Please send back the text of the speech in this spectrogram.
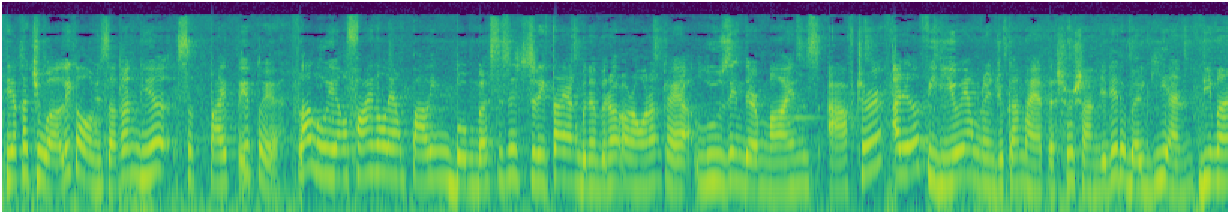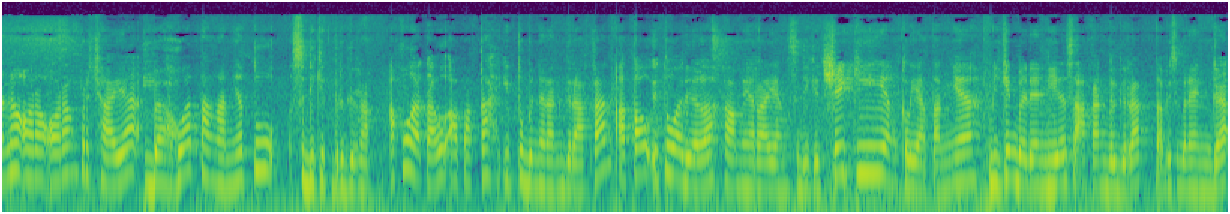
Ya kecuali kalau misalkan dia setight itu ya. Lalu yang final yang paling bombastis cerita yang benar-benar orang-orang kayak losing their minds after adalah video yang menunjukkan mayatnya Susan jadi ada bagian di mana orang-orang percaya bahwa tangannya tuh sedikit bergerak aku nggak tahu apakah itu beneran gerakan atau itu adalah kamera yang sedikit shaky yang kelihatannya bikin badan dia seakan bergerak tapi sebenarnya enggak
